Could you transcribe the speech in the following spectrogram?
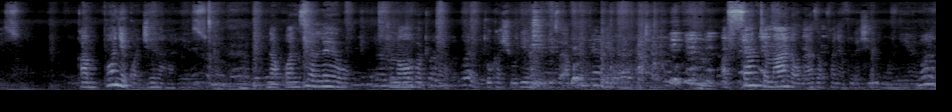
Yesu, kamponye kwa jina la Yesu. Na kuanzia leo tunaomba tuka- tukashuhudia miujiza yako ya pekee. Asante maana umeanza kufanya operation mwenyewe.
